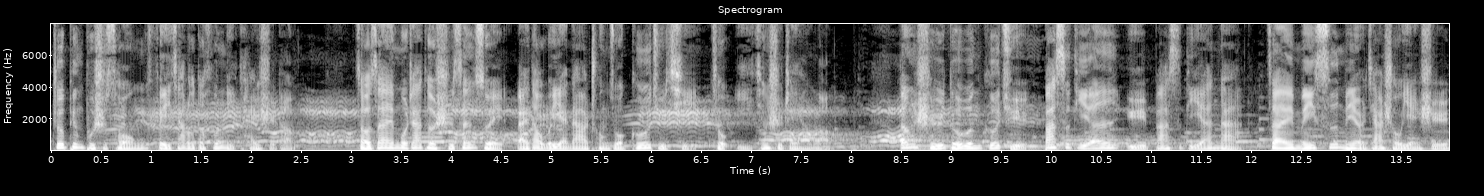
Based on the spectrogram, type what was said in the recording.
这并不是从《费加罗的婚礼》开始的，早在莫扎特十三岁来到维也纳创作歌剧起就已经是这样了。当时德文歌剧《巴斯蒂安与巴斯蒂安娜》在梅斯梅尔家首演时，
